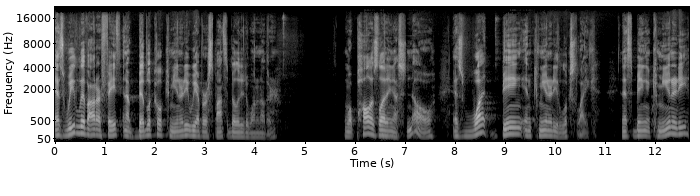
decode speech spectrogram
as we live out our faith in a biblical community, we have a responsibility to one another. And what Paul is letting us know is what being in community looks like. And it's being a community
